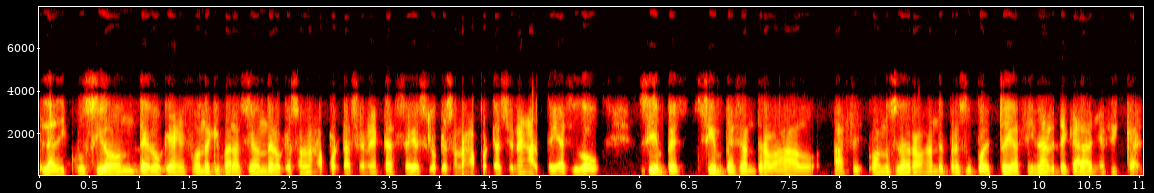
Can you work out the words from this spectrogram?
la discusión de lo que es el fondo de equiparación, de lo que son las aportaciones de ACES, lo que son las aportaciones al Pay As You Go, siempre, siempre se han trabajado cuando se está trabajando el presupuesto y a final de cada año fiscal.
